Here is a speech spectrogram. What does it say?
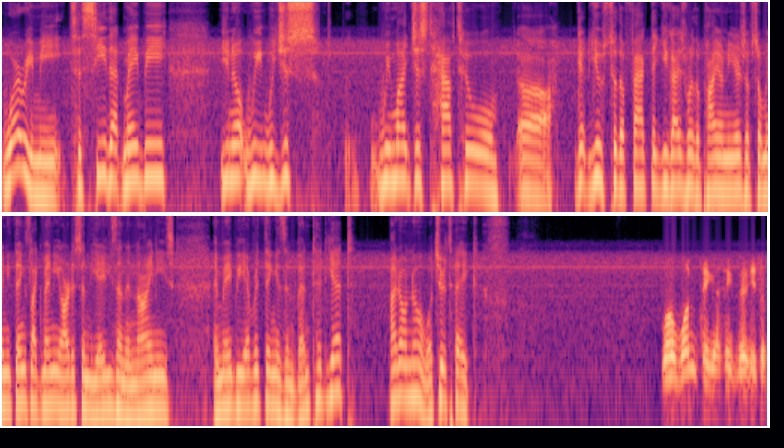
worry me to see that maybe you know we we just we might just have to uh get used to the fact that you guys were the pioneers of so many things like many artists in the 80s and the 90s and maybe everything is invented yet? I don't know. What's your take Well, one thing I think that is a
